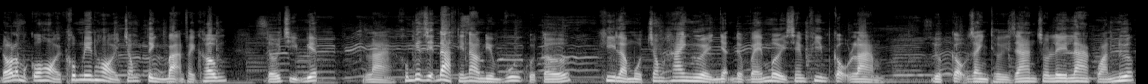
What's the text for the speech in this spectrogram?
Đó là một câu hỏi không nên hỏi trong tình bạn phải không? Tớ chỉ biết là không biết diễn đạt thế nào niềm vui của tớ khi là một trong hai người nhận được vé mời xem phim cậu làm, được cậu dành thời gian cho lê la quán nước.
